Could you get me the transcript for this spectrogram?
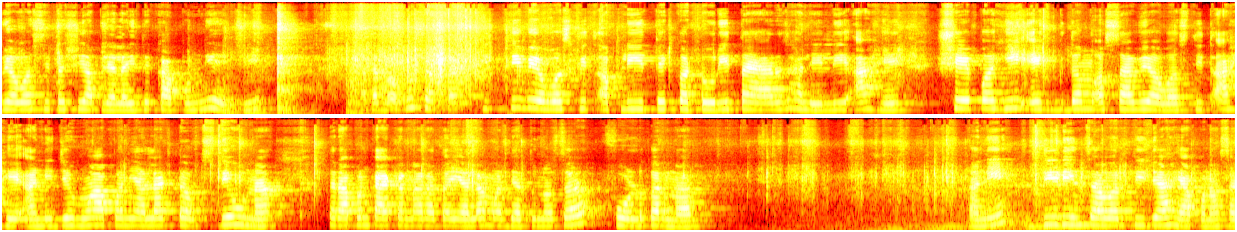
व्यवस्थित अशी आपल्याला इथे कापून घ्यायची. आता बघू शकता किती व्यवस्थित आपली इथे कटोरी तयार झालेली आहे. शेपही एकदम असा व्यवस्थित आहे आणि जेव्हा आपण याला टक्स देऊ ना तर आपण काय करणार आता? याला मध्यातून असं फोल्ड करणार. आणि दीड इंचावरती जे आहे आपण असा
